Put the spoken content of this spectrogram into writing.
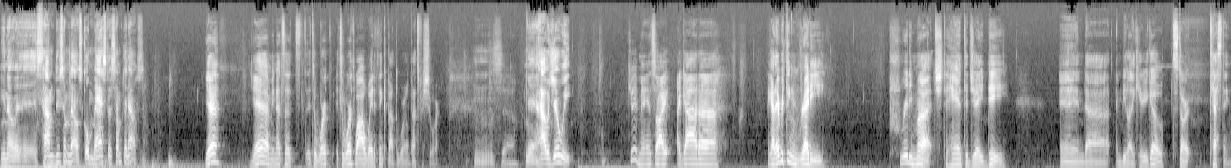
You know, it's time to do something else. Go master something else. Yeah. Yeah, I mean that's a it's, a worth it's a worthwhile way to think about the world, that's for sure. So Yeah. How was your week? Good man. So I I got uh I got everything ready pretty much to hand to JD and uh and be like, "Here you go. Start testing."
